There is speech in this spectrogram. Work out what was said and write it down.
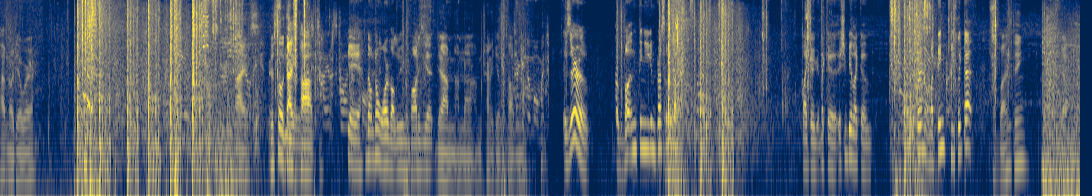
I have no idea where. Nice. There's still guys top. Yeah, yeah. Don't don't worry about looting the bodies yet. Yeah, I'm. I'm not. I'm trying to get up top now. Is there a, a button thing you can press over there? Like a like a. It should be like a. Right there on my thing. Can you click that? A button thing. Uh, yeah.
